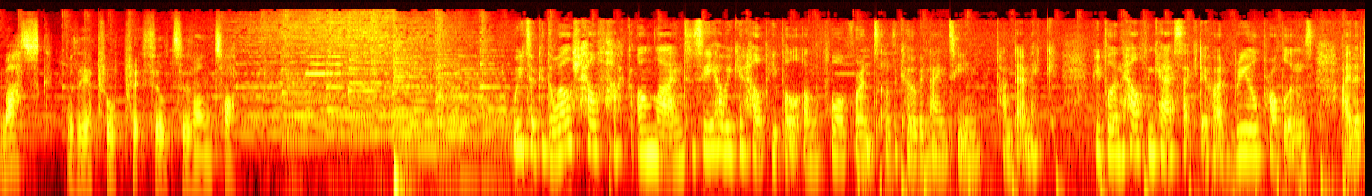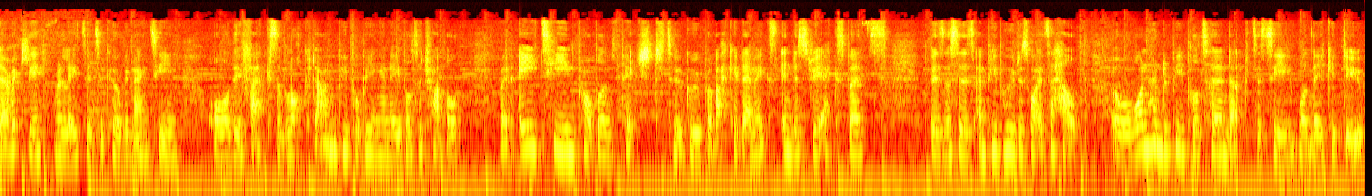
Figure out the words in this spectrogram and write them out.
mask with the appropriate filters on top. We took the Welsh Health Hack online to see how we could help people on the forefront of the COVID-19 pandemic. People in the health and care sector who had real problems, either directly related to COVID-19 or the effects of lockdown and people being unable to travel. We had 18 problems pitched to a group of academics, industry experts, businesses and people who just wanted to help. Over 100 people turned up to see what they could do.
